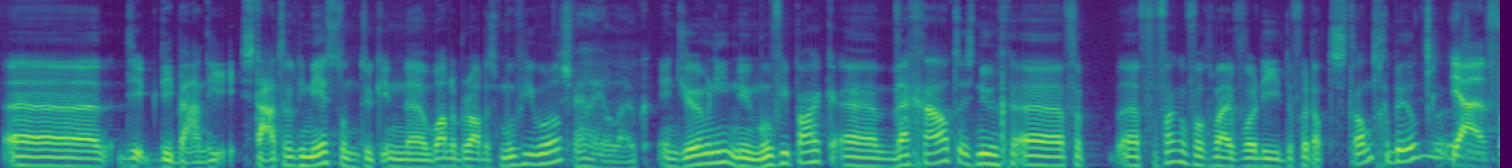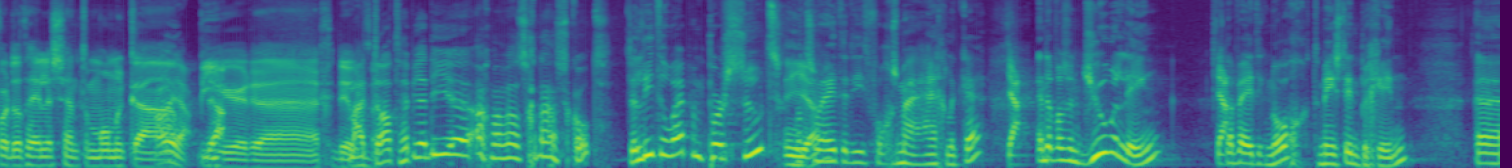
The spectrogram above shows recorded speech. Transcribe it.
Eh, die, die baan die staat ook niet meer. Stond natuurlijk in eh, Warner Brothers Movie World. is wel heel leuk. In Germany, nu Movie Park. eh, weggehaald. Is nu ver- vervangen volgens mij voor, die, voor dat strandgebeeld. Ja, voor dat hele Santa Monica Oh ja, bier eh, gedeelte. Maar dat, heb jij die achtbaan wel eens gedaan, Scott? De Little Weapon Pursuit, want Ja. zo heette die volgens mij eigenlijk, hè? Ja. En dat was een dueling, Ja. dat weet ik nog, tenminste in het begin. Eh,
